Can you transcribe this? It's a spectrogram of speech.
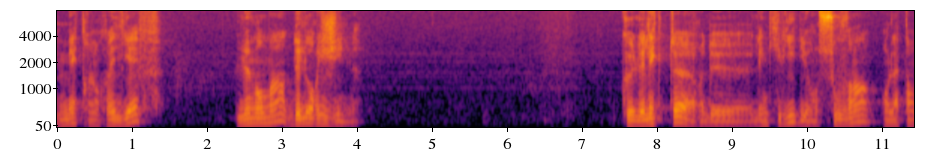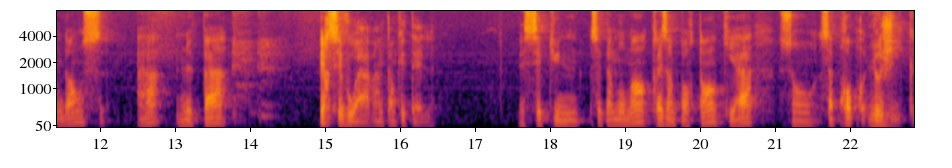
mettre en relief le moment de l'origine. Que le lecteur de l'Inquiridion, souvent, ont la tendance à ne pas percevoir en tant que tel. Mais c'est un moment très important qui a sa propre logique,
